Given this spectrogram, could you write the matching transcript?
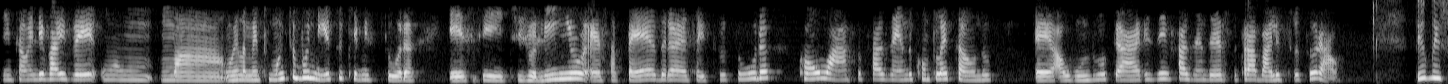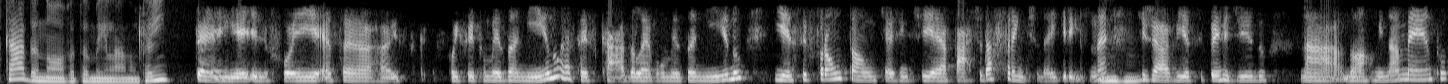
Então ele vai ver um, uma, um elemento muito bonito que mistura esse tijolinho, essa pedra, essa estrutura com o aço fazendo, completando é, alguns lugares e fazendo esse trabalho estrutural. Tem uma escada nova também lá, não tem? Tem, ele foi essa foi feito um mezanino, essa escada leva um mezanino e esse frontão que a gente é a parte da frente da igreja, né, uhum. que já havia se perdido na, no arruinamento,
